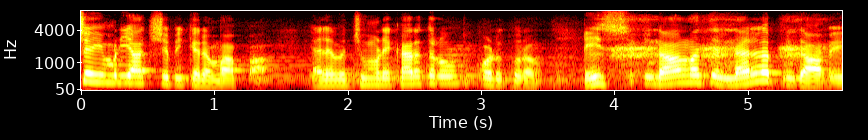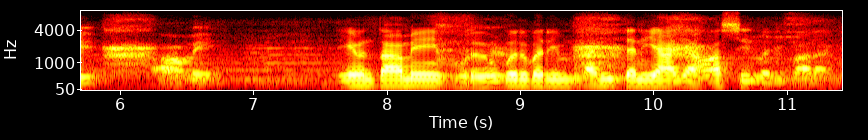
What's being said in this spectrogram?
செய்ய முடியாது செபிக்கிறோம் அப்பா. எல்லாவற்றும் உடைய கருத்தில் ஒப்பு கொடுக்கிறோம் நாமத்தில் நல்ல பிதாவே. ஆமே தேவன் தாமே உங்களுடைய ஒவ்வொருவரையும் தனித்தனியாக ஆசீர்வதிப்பாராங்க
